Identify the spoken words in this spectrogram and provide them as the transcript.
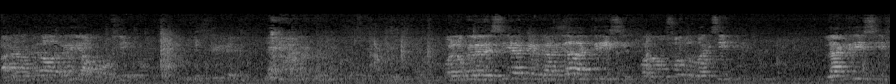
Ahora no queda batería o sí. Pues lo que le decía es que en realidad la crisis para nosotros no existe. La crisis,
